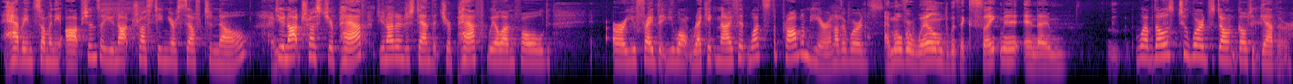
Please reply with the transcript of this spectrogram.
having so many options? Are you not trusting yourself to know? Do you not trust your path? Do you not understand that your path will unfold? Or are you afraid that you won't recognize it? What's the problem here? In other words, I'm overwhelmed with excitement and I'm well, those two words don't go together.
